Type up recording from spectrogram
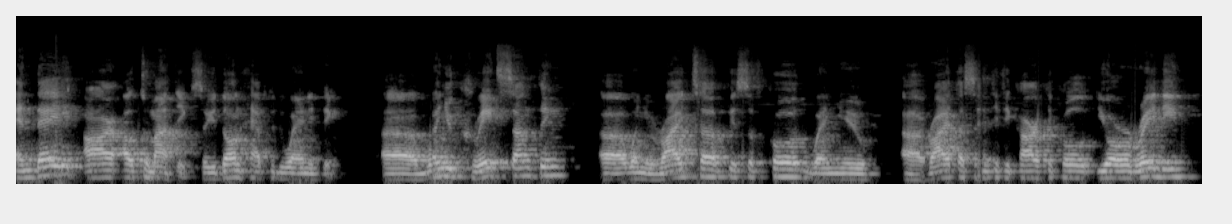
and they are automatic, so you don't have to do anything uh, when you create something, uh, when you write a piece of code, when you uh, write a scientific article, you're already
